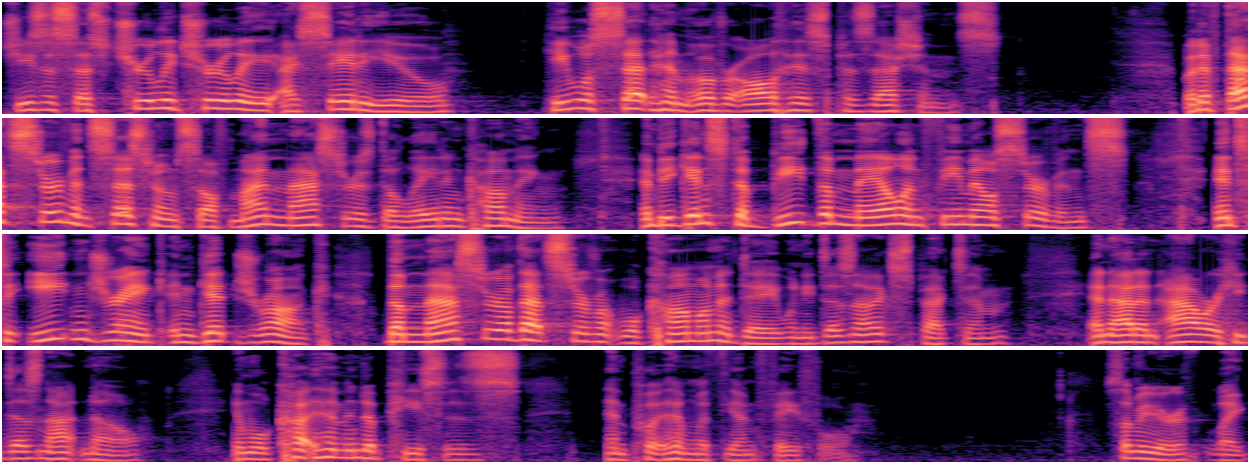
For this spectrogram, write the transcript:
Jesus says, Truly, truly, I say to you, he will set him over all his possessions. But if that servant says to himself, My master is delayed in coming, and begins to beat the male and female servants, and to eat and drink and get drunk, the master of that servant will come on a day when he does not expect him, and at an hour he does not know, and will cut him into pieces and put him with the unfaithful. Some of you are like,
